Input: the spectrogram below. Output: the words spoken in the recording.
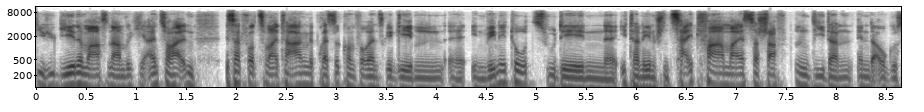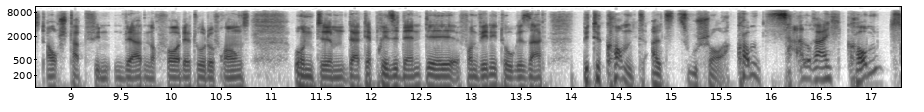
die Hygienemaßnahmen wirklich einzuhalten. Es hat vor zwei Tagen eine Pressekonferenz gegeben äh, in Veneto zu den äh, italienischen Zeitfahrmeisterschaften, die dann Ende August auch stattfinden werden, noch vor der Tour de France. Und ähm, da hat der Präsident äh, von Veneto gesagt, bitte kommt als Zuschauer, kommt zahlreich, kommt,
